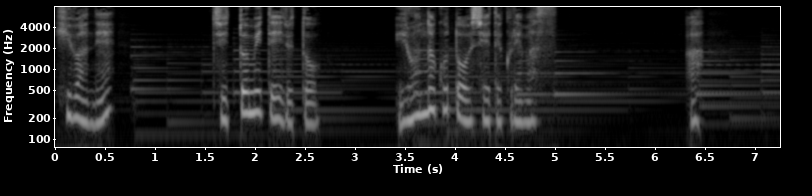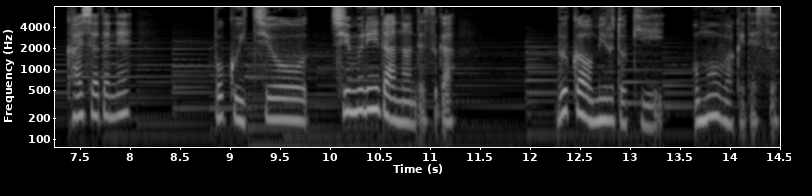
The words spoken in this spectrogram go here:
火はねじっと見ているといろんなことを教えてくれます。あ会社でね僕一応チームリーダーなんですが部下を見るとき思うわけです。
